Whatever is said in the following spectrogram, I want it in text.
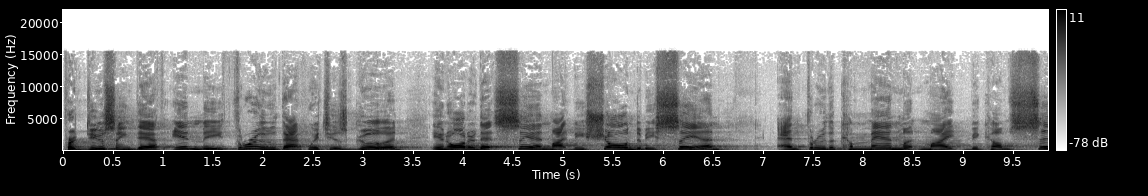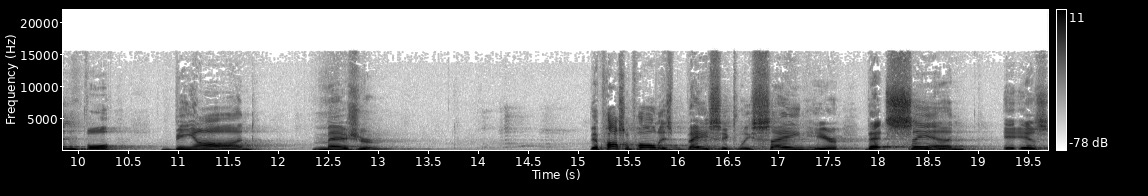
producing death in me through that which is good, in order that sin might be shown to be sin, and through the commandment might become sinful beyond measure. The Apostle Paul is basically saying here that sin is,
